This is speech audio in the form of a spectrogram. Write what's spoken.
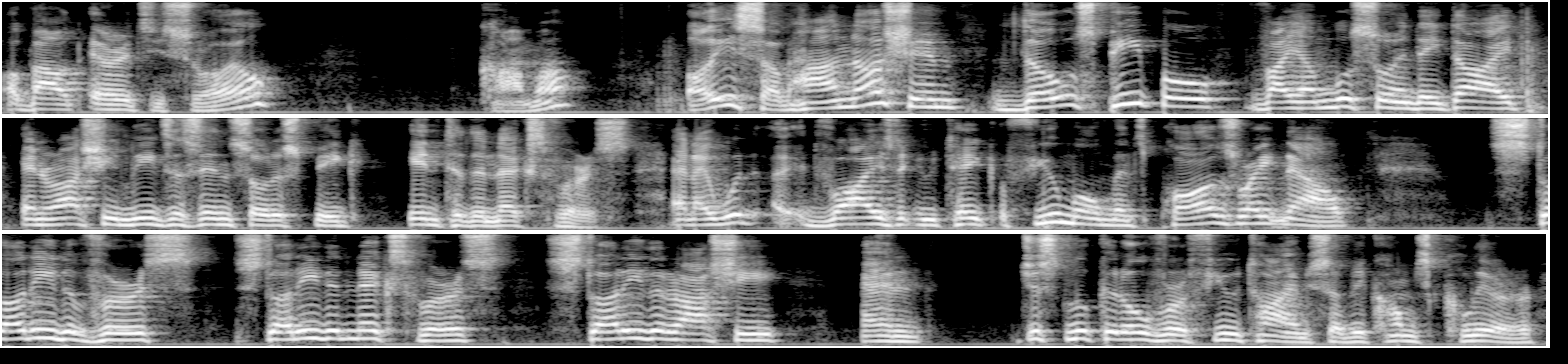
about Eretz Yisrael, comma, those people, Vayamusu, and they died, and Rashi leads us in, so to speak, into the next verse. And I would advise that you take a few moments, pause right now, study the verse, study the next verse, study the Rashi, and just look it over a few times so it becomes clearer,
